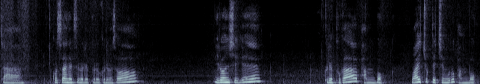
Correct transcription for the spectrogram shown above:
자, 코사인 x 그래프를 그려서 이런 식의 그래프가 반복, y축 대칭으로 반복.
